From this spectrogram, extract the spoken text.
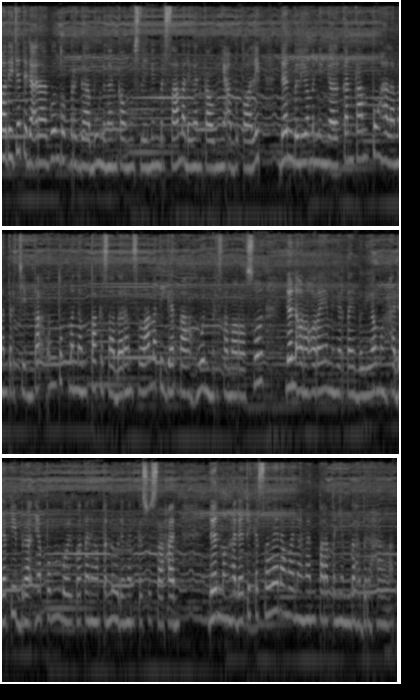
Khadijah tidak ragu untuk bergabung dengan kaum muslimin bersama dengan kaumnya Abu Talib dan beliau meninggalkan kampung halaman tercinta untuk menempa kesabaran selama tiga tahun bersama Rasul dan orang-orang yang menyertai beliau menghadapi beratnya pemboikotan yang penuh dengan kesusahan dan menghadapi kesewenang-wenangan para penyembah berhala.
